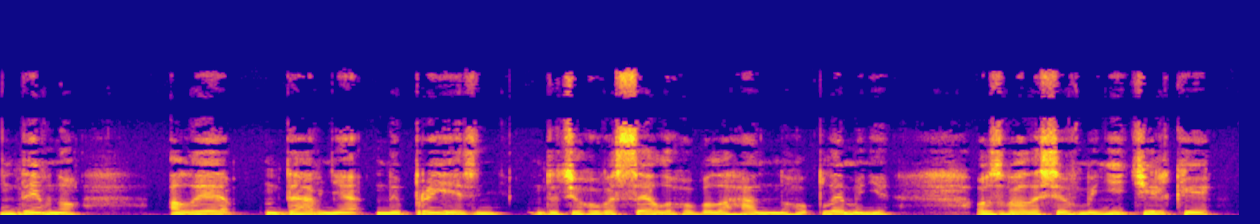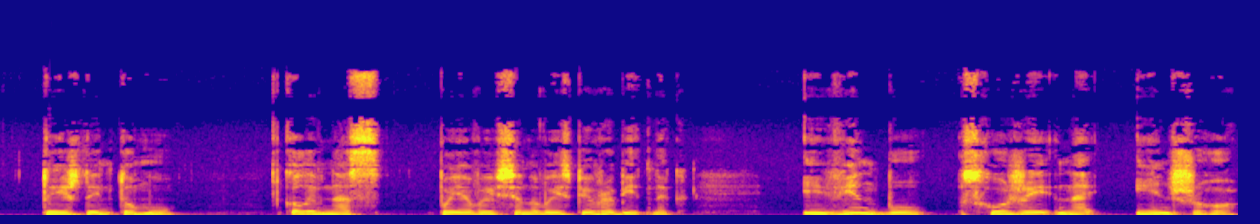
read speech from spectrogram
Дивно, але давня неприязнь до цього веселого, балаганного племені озвалася в мені тільки тиждень тому, коли в нас появився новий співробітник, і він був схожий на іншого,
